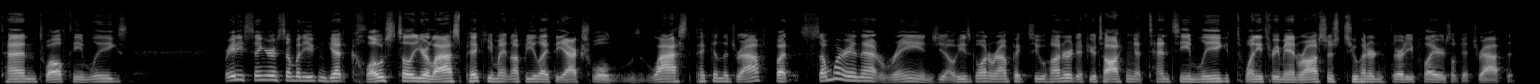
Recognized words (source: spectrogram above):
10, 12 team leagues, Brady Singer is somebody you can get close to your last pick. He might not be like the actual last pick in the draft, but somewhere in that range. You know, he's going around pick 200. If you're talking a 10 team league, 23 man rosters, 230 players will get drafted.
